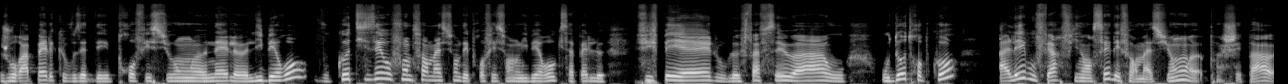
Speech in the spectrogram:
Je vous rappelle que vous êtes des professionnels libéraux. Vous cotisez au fonds de formation des professionnels libéraux qui s'appelle le FIFPL ou le FAFCEA ou, ou d'autres OPCO allez vous faire financer des formations, euh, je sais pas, euh,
